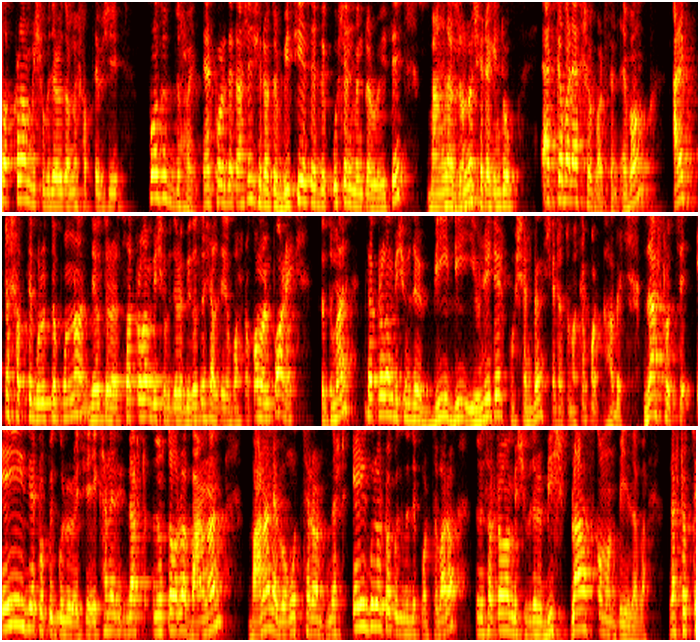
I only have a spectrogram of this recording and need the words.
চট্টগ্রাম বিশ্ববিদ্যালয়ের জন্য সবচেয়ে বেশি প্রযোজ্য হয়। এরপর যেটা আসে সেটা হচ্ছে বিসিএস এর যে কোশ্চেন ব্যাংকটা রয়েছে, বাংলার জন্য সেটা কিন্তু একেবারে একশো পার্সেন্ট এবং আরেকটা সবচেয়ে গুরুত্বপূর্ণ, যেহেতু চট্টগ্রাম বিশ্ববিদ্যালয় বিগত সাল থেকে প্রশ্ন কমন পড়ে, তো তোমার চট্টগ্রাম বিশ্ববিদ্যালয়ের বিডি ইউনিটের কোশ্চেন ব্যাংক সেটা তোমাকে পড়তে হবে। জাস্ট হচ্ছে এই যে টপিকগুলো রয়েছে, এখানে জাস্ট যুক্ত করবে বানান বানান এবং উচ্চারণ জাস্ট এইগুলো টপিক যদি পড়তে পারো, তুমি চট্টগ্রাম বিশ্ববিদ্যালয়ে বিশ প্লাস কমন পেয়ে যাবা। জাস্ট হচ্ছে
